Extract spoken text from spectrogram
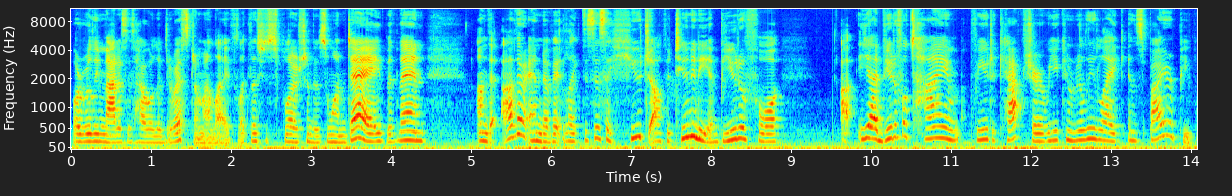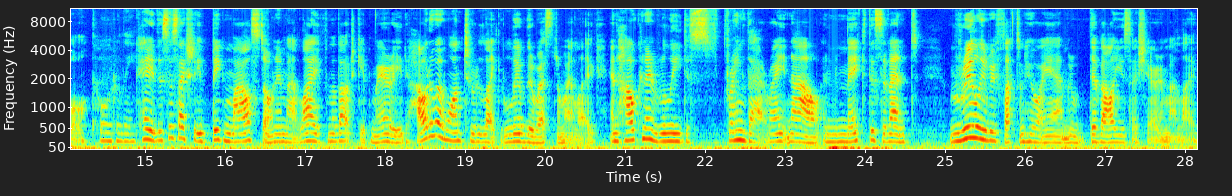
what really matters is how I live the rest of my life. Like let's just splurge on this one day. But then on the other end of it, like this is a huge opportunity, a beautiful uh, yeah, beautiful time for you to capture where you can really like inspire people Totally. okay, this is actually a big milestone in my life. I'm about to get married. How do I want to like live the rest of my life? And how can I really just spring that right now and make this event really reflect on who I am and the values I share in my life?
